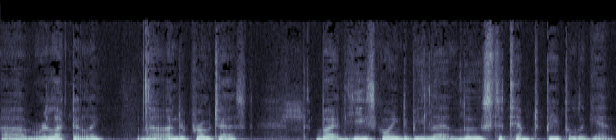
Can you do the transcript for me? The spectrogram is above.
uh, reluctantly, uh, under protest, but he's going to be let loose to tempt people again.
